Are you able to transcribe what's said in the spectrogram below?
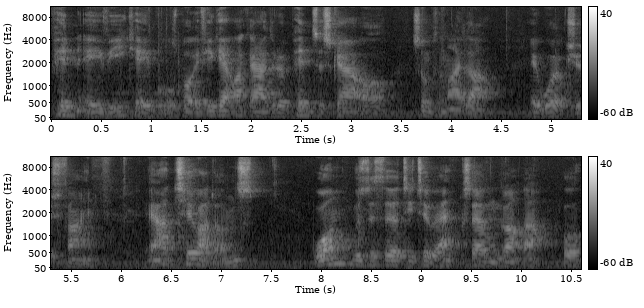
pin AV cables, but if you get like either a pin to SCART or something like that, it works just fine. It had two add-ons. One was the 32X, I haven't got that, but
